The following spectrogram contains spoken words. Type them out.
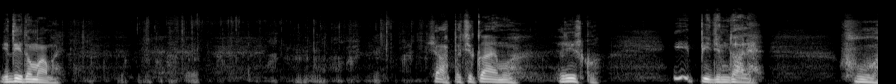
іди до мами. Зараз почекаємо ріжку і підемо далі. Фу.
